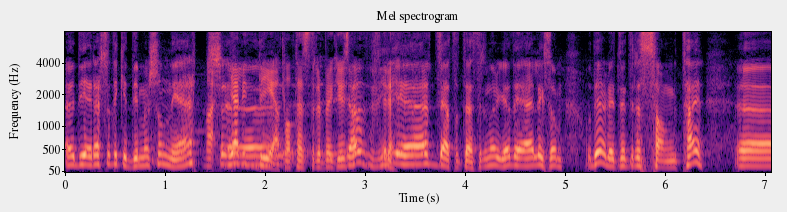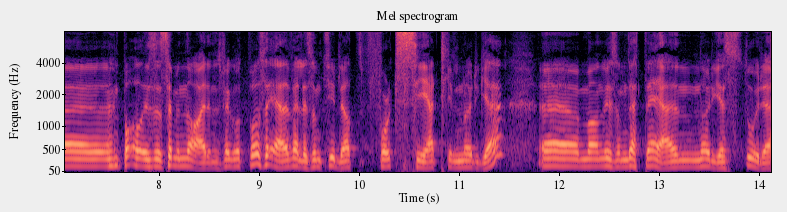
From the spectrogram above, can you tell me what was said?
Eh, De er rett og slett ikke dimensjonert. Nei, vi er litt eh, betatestere, Per Ja, vi er betatester i Norge. Det er liksom, og det er litt interessant her. Eh, på alle disse seminarene vi har gått på, så er det veldig sånn tydelig at folk ser til Norge. Man liksom, dette er Norges store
